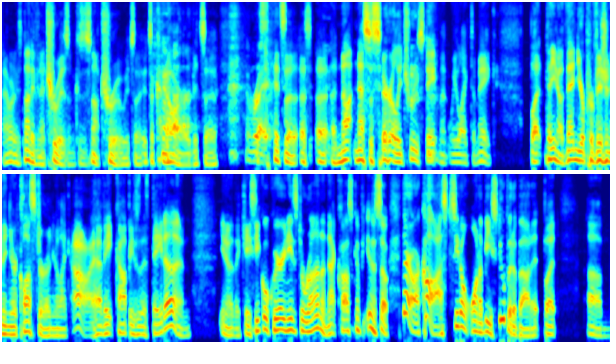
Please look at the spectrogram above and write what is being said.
I don't, it's not even a truism because it's not true. It's a it's a canard. it's a right. It's, it's a, a, a, not necessarily true statement we like to make. But you know, then you're provisioning your cluster, and you're like, oh, I have eight copies of this data, and you know, the KSQL query needs to run, and that costs compute. So there are costs. You don't want to be stupid about it, but um,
